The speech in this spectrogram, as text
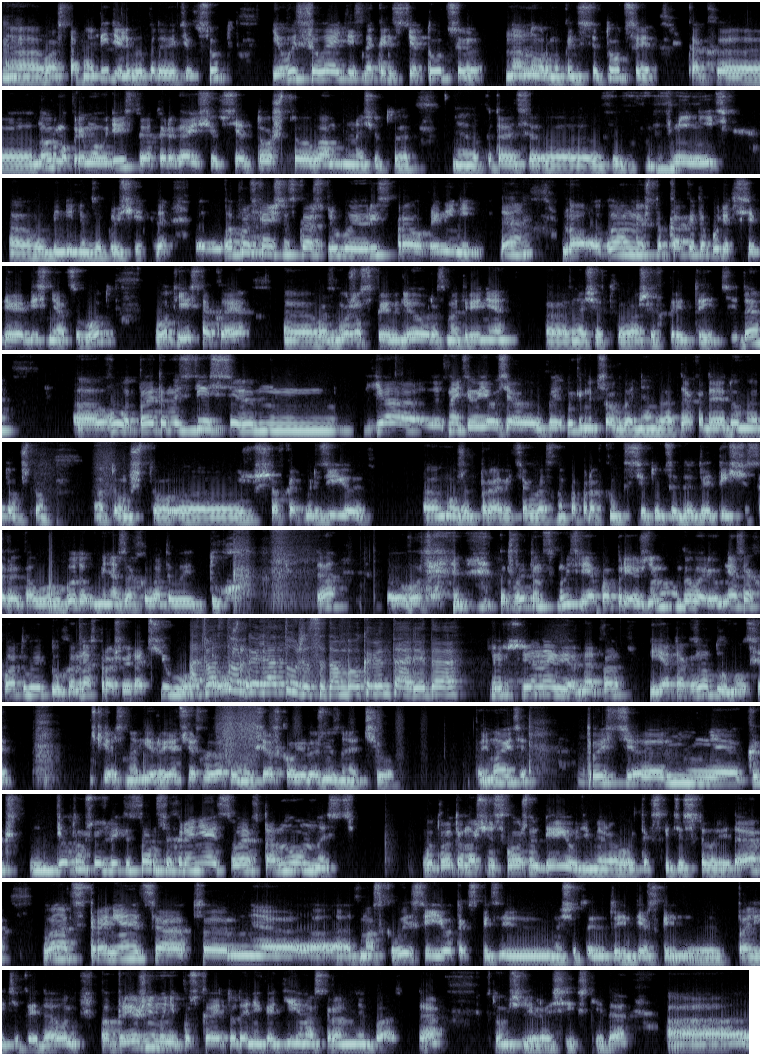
mm-hmm. вас там обидели, вы подаете в суд, и вы ссылаетесь на Конституцию, на норму Конституции, как э, норму прямого действия, отвергающую все то, что вам значит, э, пытаются э, вменить э, в обвинительном заключении. Да? Вопрос, конечно, скажет любой юрист право применения. Да? Но главное, что как это будет теперь объясняться. Вот, вот есть такая э, возможность справедливого рассмотрения э, значит, ваших претензий. Да? А, вот, поэтому здесь эм, я, знаете, я у себя в Фейсбуке написал два дня назад, да, когда я думаю о том, что, о том, что э, Шавкат Мирзиёев э, может править согласно поправкам Конституции до 2040 года, у меня захватывает дух. Да? Вот. вот в этом смысле я по-прежнему говорю, меня захватывает дух. А меня спрашивают, от чего? От, от восторга того, что... или от ужаса, там был комментарий, да. Совершенно верно. Я так задумался. Честно, Ира, я честно задумался. Я сказал, я даже не знаю от чего. Понимаете? То есть э, как, дело в том, что Узбекистан сохраняет свою автономность вот в этом очень сложном периоде мировой, так сказать, истории. Да? Он отстраняется от, э, от Москвы с ее, так сказать, э, значит, этой имперской э, политикой. Да? Он по-прежнему не пускает туда никакие иностранные базы, да? в том числе и российские. Да? А,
